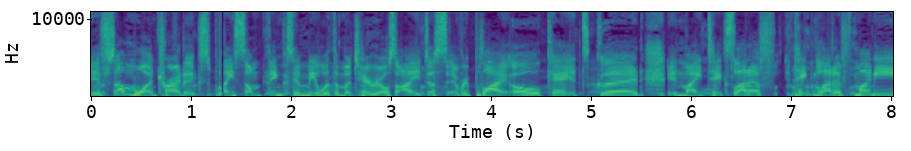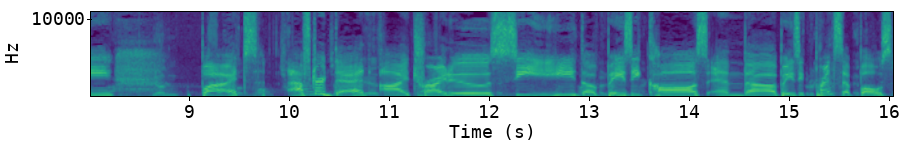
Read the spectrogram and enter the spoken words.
if someone try to explain something to me with the materials, I just reply, "Okay, it's good. It might take a lot of take a lot of money." But after that, I try to see the basic cause and the basic principles.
